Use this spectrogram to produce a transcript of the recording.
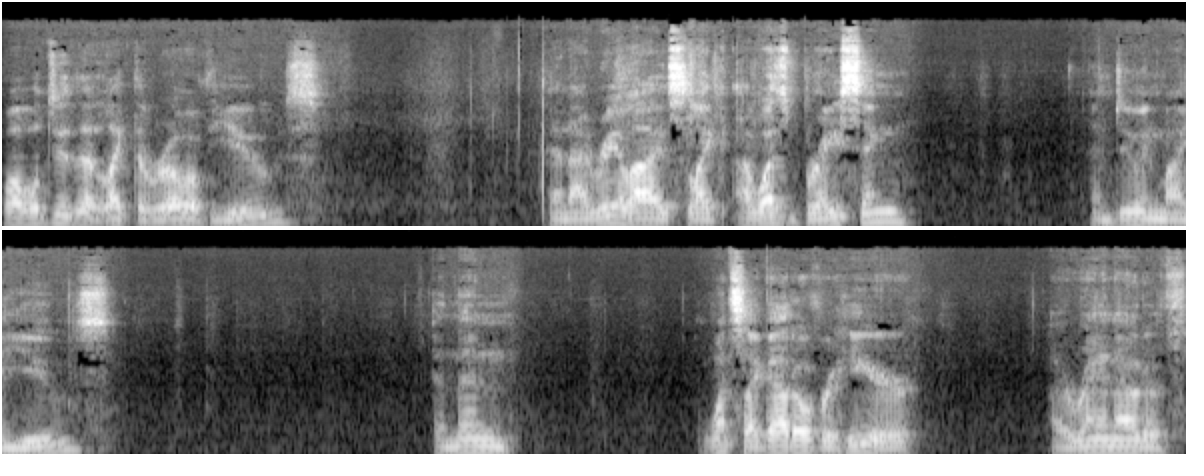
well, we'll do the like the row of U's. And I realized like I was bracing and doing my U's. And then once I got over here I ran out of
